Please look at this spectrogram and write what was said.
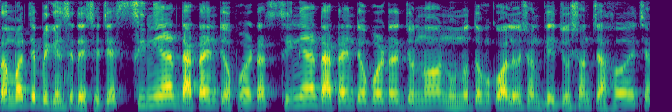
নাম্বার যে ভ্যাকেন্সিটা এসেছে senior data entry operator senior data entry অপারেটরের জন্য ন্যূনতম কোয়ালিফিকেশন গ্র্যাজুয়েশন চাওয়া হয়েছে।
